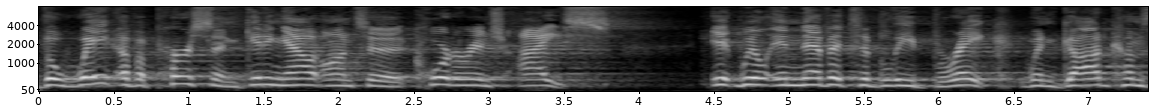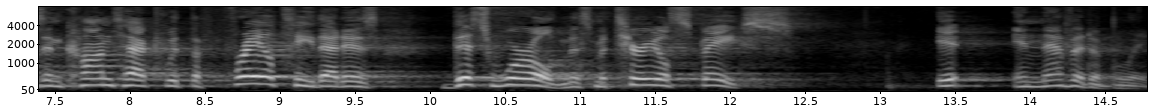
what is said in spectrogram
the weight of a person getting out onto quarter inch ice. It will inevitably break when God comes in contact with the frailty that is this world, this material space. It inevitably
